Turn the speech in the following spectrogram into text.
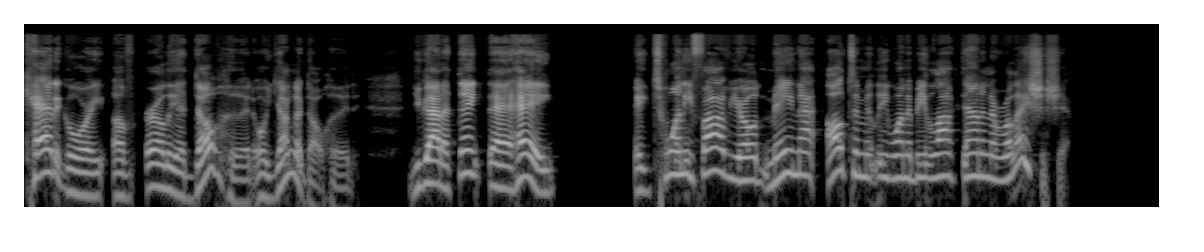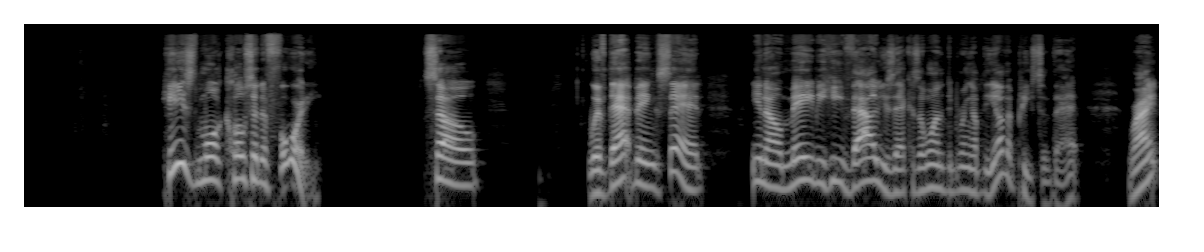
category of early adulthood or young adulthood, you got to think that, hey, a 25 year old may not ultimately want to be locked down in a relationship. He's more closer to 40. So, with that being said, you know, maybe he values that because I wanted to bring up the other piece of that, right?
